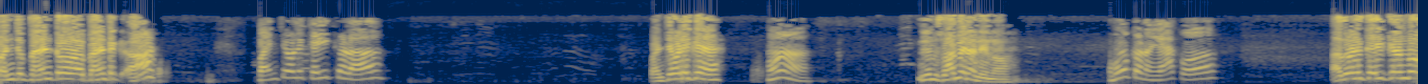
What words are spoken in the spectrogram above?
ಪಂಚ ಪ್ಯಾಂಟ್ ಪ್ಯಾಂಟ್ ಆ? ಪಂಚೋಳಿ ಕೈ ಕಳ? ಪಂಚವಳಿಕೆ? ಹಾ. ನಿಮ್ ಸ್ವಾಮಿನ ನೀನು? ಹ್ಞೂ ಕಣ ಯಾಕೋ? ಅದ್ರೊಳಗೆ ಕೈ ಕಂಡು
